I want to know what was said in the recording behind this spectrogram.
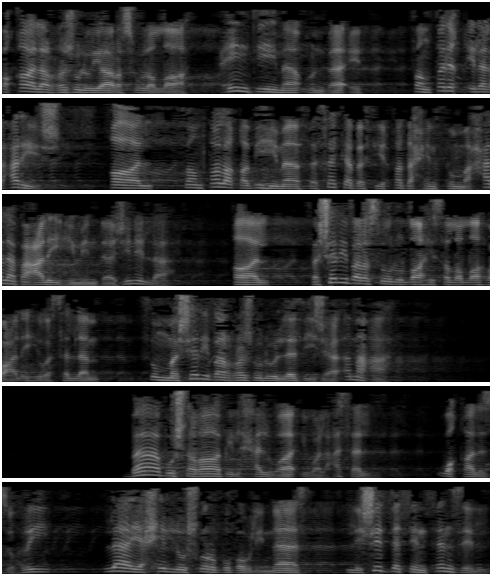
فقال الرجل يا رسول الله عندي ماء بائت فانطلق إلى العريش. قال فانطلق بهما فسكب في قدح ثم حلب عليه من داجن الله. قال فشرب رسول الله صلى الله عليه وسلم ثم شرب الرجل الذي جاء معه. باب شراب الحلواء والعسل. وقال الزهري لا يحل شرب بول الناس لشدة تنزل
